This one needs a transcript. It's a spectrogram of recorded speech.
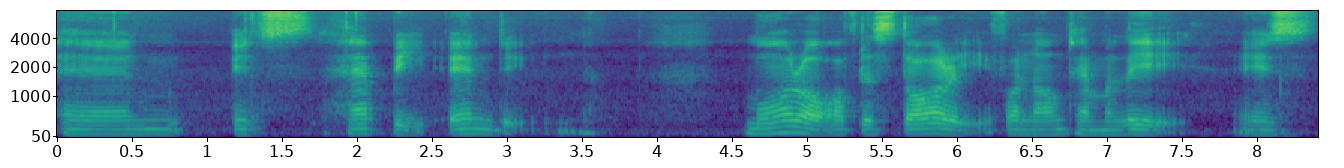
and its happy ending. Moral of the story for Nong Tamale is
